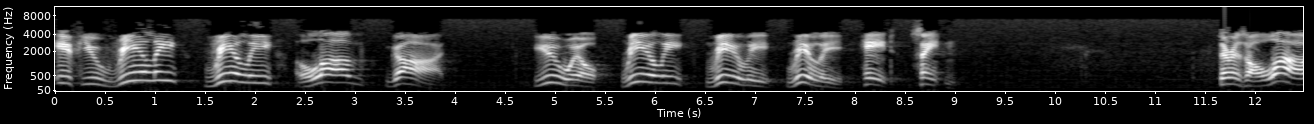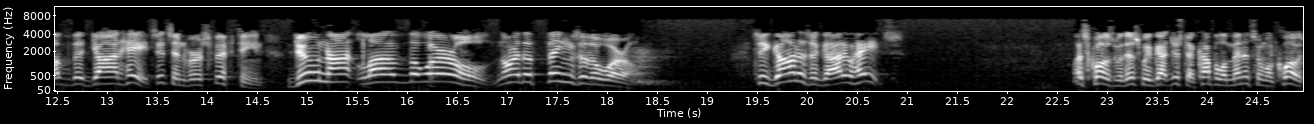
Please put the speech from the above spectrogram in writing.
if you really, really love God, you will really, really, really hate Satan. There is a love that God hates. It's in verse 15. Do not love the world, nor the things of the world. See, God is a God who hates. Let's close with this. We've got just a couple of minutes and we'll close.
